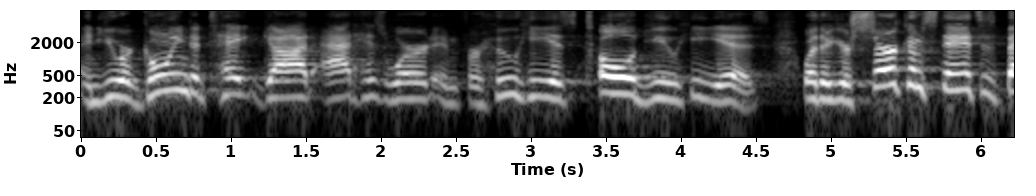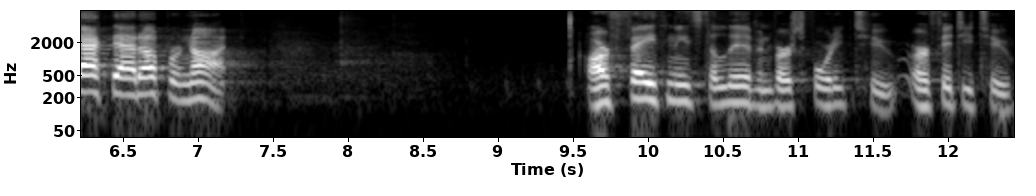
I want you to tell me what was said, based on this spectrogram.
and you are going to take God at His word and for who He has told you He is, whether your circumstances back that up or not. Our faith needs to live in verse 42 or 52.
